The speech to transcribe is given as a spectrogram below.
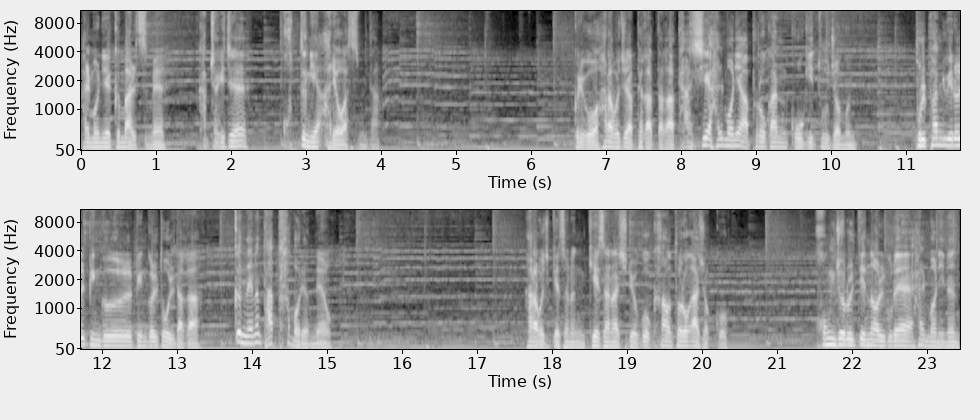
할머니의 그 말씀에 갑자기 제 콧등이 아려왔습니다. 그리고 할아버지 앞에 갔다가 다시 할머니 앞으로 간 고기 두 점은 불판 위를 빙글빙글 돌다가 끝내는 다 타버렸네요. 할아버지께서는 계산하시려고 카운터로 가셨고 홍조를 띤 얼굴에 할머니는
